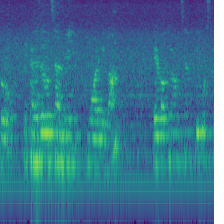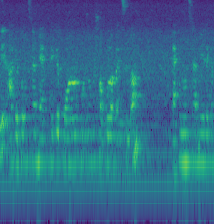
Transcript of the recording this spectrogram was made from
তো এখানে যে হচ্ছে আমি নয় নিলাম, এর মাধ্যমে হচ্ছে আমি কি করছি, আগে তো হচ্ছে আমি এক থেকে পনেরো পর্যন্ত সবগুলো পাইছিলাম, এখন হচ্ছে আমি এটাকে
